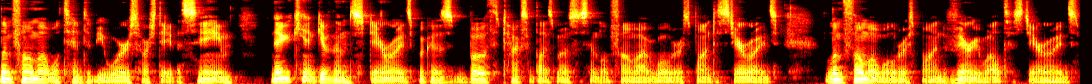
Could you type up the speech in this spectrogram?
Lymphoma will tend to be worse or stay the same. Now, you can't give them steroids because both toxoplasmosis and lymphoma will respond to steroids. lymphoma will respond very well to steroids.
